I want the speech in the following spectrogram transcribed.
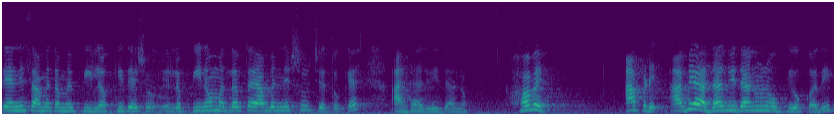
તો એની સામે તમે પી લખી દેશો. એટલે પીનો મતલબ થાય આ બંને શું છે? તો કે આધાર વિધાનો. હવે આપણે આ બે આધાર વિધાનોનો ઉપયોગ કરી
